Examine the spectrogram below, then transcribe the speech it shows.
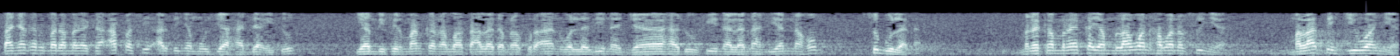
Tanyakan kepada mereka apa sih artinya mujahadah itu yang difirmankan Allah taala dalam Al-Qur'an walladzina jahadu fina subulana. Mereka-mereka yang melawan hawa nafsunya, melatih jiwanya.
